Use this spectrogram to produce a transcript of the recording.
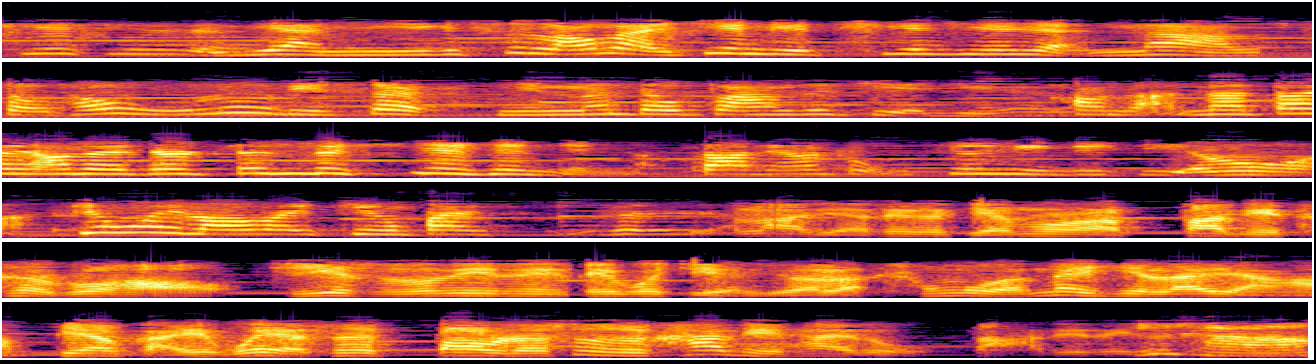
贴心人。哎呀，你是老百姓的贴心人呐，走投无路的事儿你们都帮着解决。好男呐，大娘在这儿真的谢谢您呐，大娘总听你的节目啊，净为老百姓办事啊。辣姐这个节目啊办的特别好，及时的呢给我解决了。从我内心来讲啊，比较感谢，我也是抱着试试看的态度打的这个。你好，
